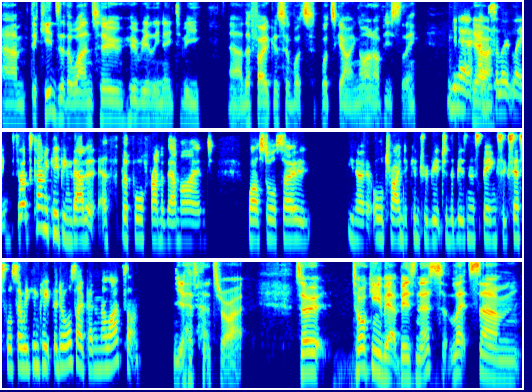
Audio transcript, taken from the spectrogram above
um, the kids are the ones who who really need to be uh, the focus of what's what's going on. Obviously. Yeah, yeah, absolutely. So it's kind of keeping that at the forefront of our mind, whilst also, you know, all trying to contribute to the business being successful, so we can keep the doors open and the lights on. Yeah, that's right. So, talking about business, let's um,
